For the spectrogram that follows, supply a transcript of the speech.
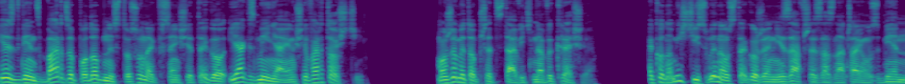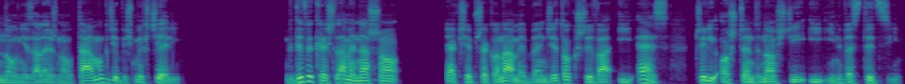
Jest więc bardzo podobny stosunek w sensie tego, jak zmieniają się wartości. Możemy to przedstawić na wykresie. Ekonomiści słyną z tego, że nie zawsze zaznaczają zmienną niezależną tam, gdzie byśmy chcieli. Gdy wykreślamy naszą, jak się przekonamy, będzie to krzywa IS, czyli oszczędności i inwestycji.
